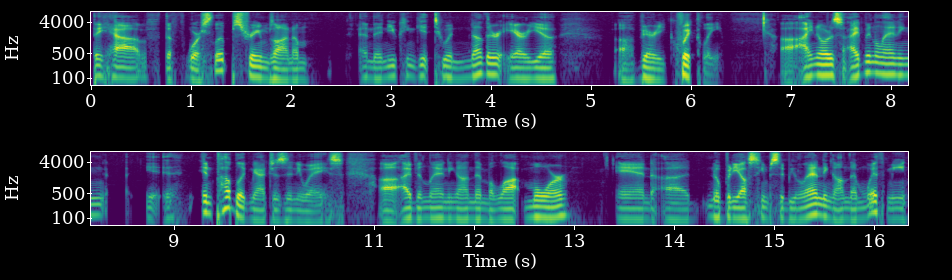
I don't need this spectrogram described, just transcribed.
they have the four slipstreams on them and then you can get to another area uh, very quickly uh, i notice i've been landing in public matches anyways uh, i've been landing on them a lot more and uh, nobody else seems to be landing on them with me.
